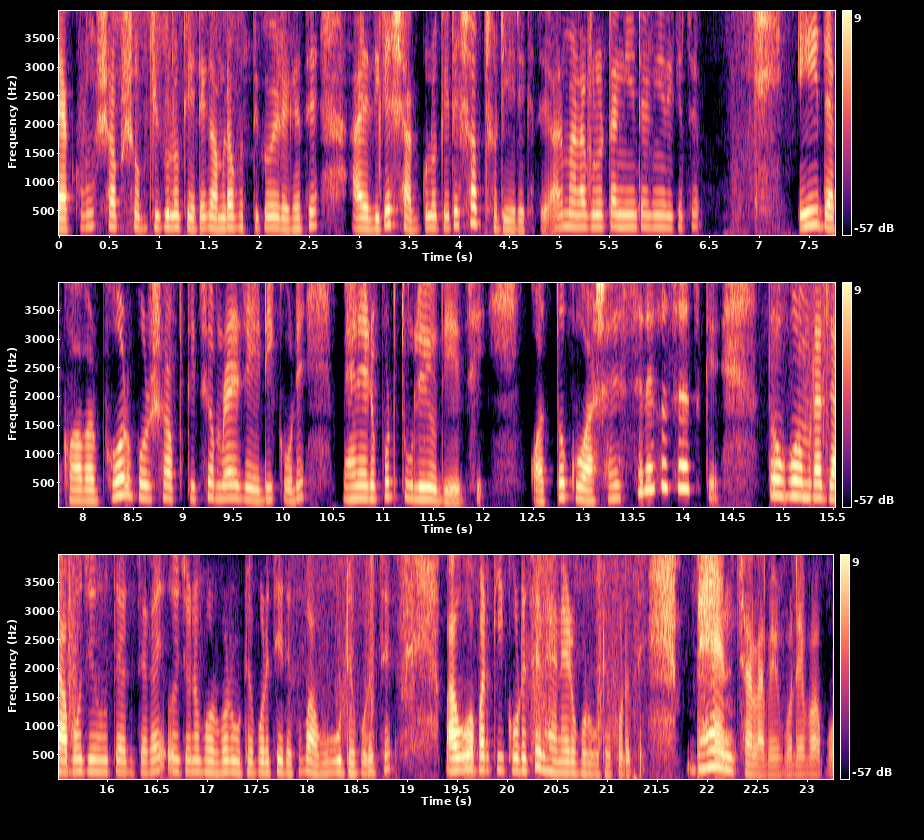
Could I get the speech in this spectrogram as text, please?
দেখো, সব সবজিগুলো কেটে গামলা ভর্তি করে রেখেছে, আর এদিকে শাকগুলো কেটে সব ছড়িয়ে রেখেছে, আর মালাগুলো টাঙিয়ে টাঙিয়ে রেখেছে। এই দেখো, আবার ভোর ভোর সব কিছু আমরা রেডি করে ভ্যানের ওপর তুলেও দিয়েছি। কত কুয়াশা এসছে দেখেছ আজকে? তবু আমরা যাব যেহেতু এক জায়গায়, ওই জন্য ভোর ভোর উঠে পড়েছি। দেখো, বাবু উঠে পড়েছে। বাবু আবার কি করেছে? ভ্যানের ওপর উঠে পড়েছে। ভ্যান চালাবে বলে, বাবু।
